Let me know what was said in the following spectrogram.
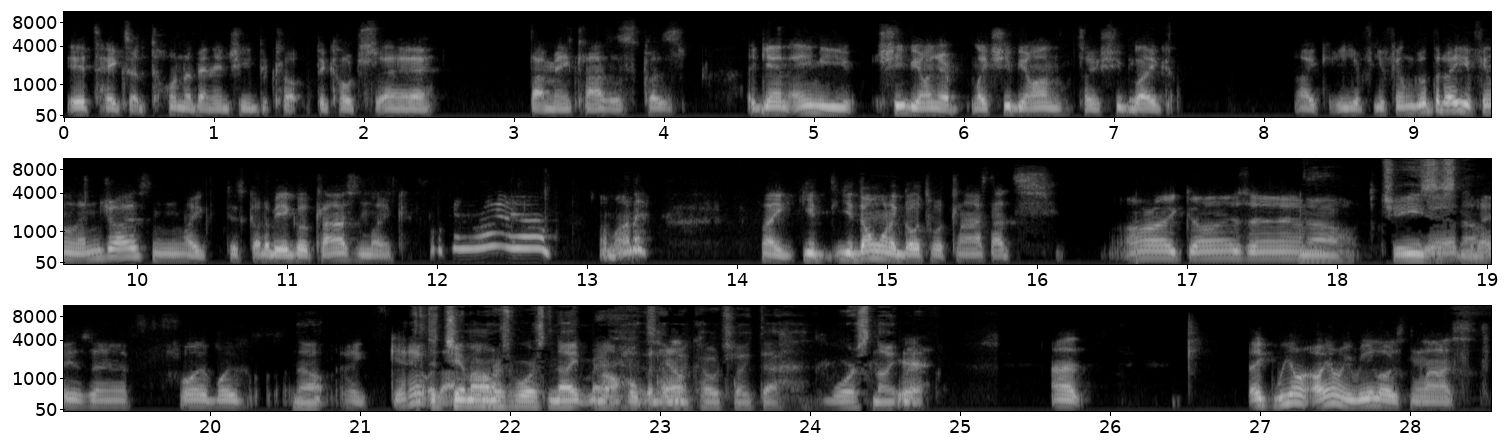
It takes a ton of energy to cl- to coach uh, that many classes because again, Amy, she'd be on your like she'd be on so she'd be like like if you feeling good today, you feeling energized and like there's gotta be a good class and like fucking right, yeah, I'm on it. Like you you don't want to go to a class that's all right, guys. Um, No, yeah, Jesus, no, today's uh, five by no. like get out. The that, gym man. owner's worst nightmare Not hoping having a coach like that. Worst nightmare. Uh, like we, I only realized in the last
